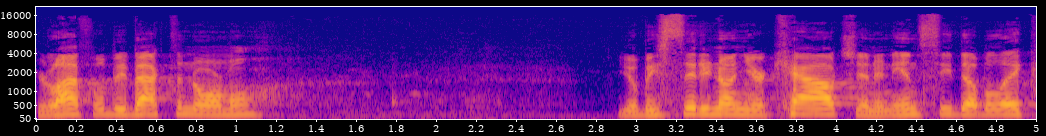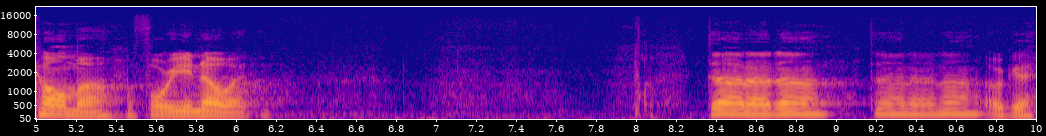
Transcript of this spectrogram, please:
Your life will be back to normal. You'll be sitting on your couch in an NCAA coma before you know it. Da da da da da da. Okay,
